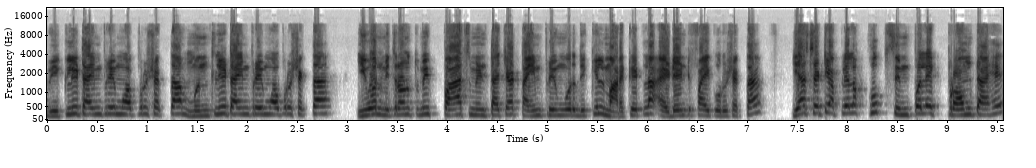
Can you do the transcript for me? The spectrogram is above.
विकली टाइम फ्रेम वापरू शकता मंथली टाइम फ्रेम वापरू शकता इव्हन मित्रांनो तुम्ही पाच मिनिटाच्या टाइम फ्रेमवर देखील मार्केटला आयडेंटिफाय करू शकता. यासाठी आपल्याला खूप सिंपल एक प्रॉम्प्ट आहे.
